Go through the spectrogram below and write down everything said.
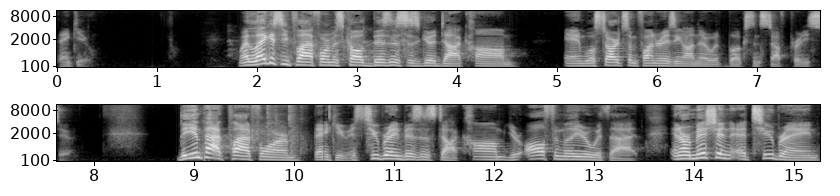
Thank you. My legacy platform is called businessisgood.com, and we'll start some fundraising on there with books and stuff pretty soon. The impact platform, thank you, is twobrainbusiness.com. You're all familiar with that. And our mission at TwoBrain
